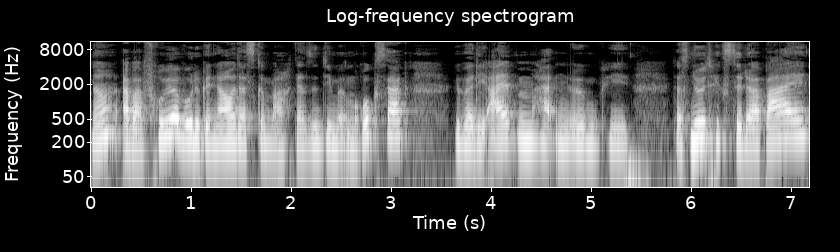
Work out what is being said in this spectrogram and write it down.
Ne? Aber früher wurde genau das gemacht. Da sind die mit dem Rucksack über die Alpen, hatten irgendwie das Nötigste dabei,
